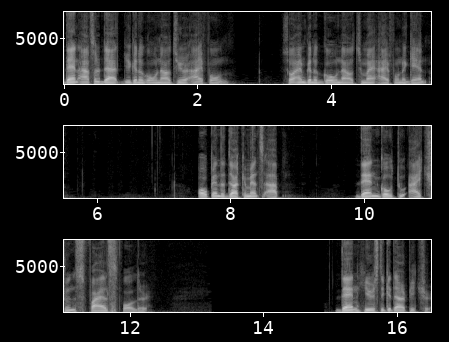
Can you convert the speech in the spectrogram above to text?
then after that you're gonna go now to your iPhone. So I'm gonna go now to my iPhone again. Open the documents app then go to iTunes Files folder. Then here's the guitar picture.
